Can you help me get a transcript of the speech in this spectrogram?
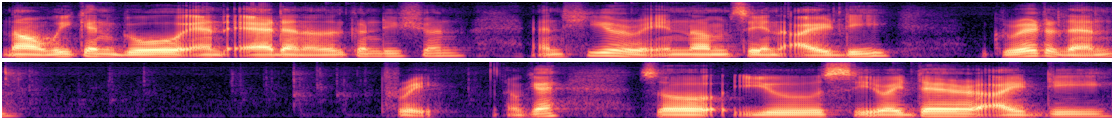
Now we can go and add another condition. And here in I'm saying id greater than 3 okay? So you see right there id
